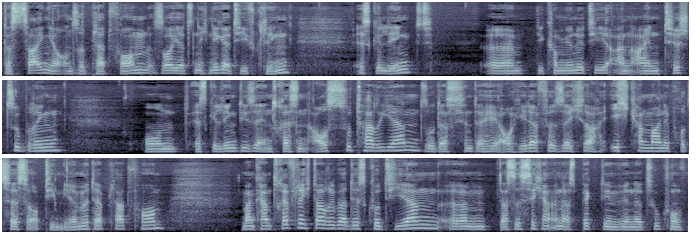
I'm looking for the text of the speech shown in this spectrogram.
Das zeigen ja unsere Plattformen. Das soll jetzt nicht negativ klingen. Es gelingt, äh, die Community an einen Tisch zu bringen. Und es gelingt, diese Interessen auszutarieren, so dass hinterher auch jeder für sich sagt, ich kann meine Prozesse optimieren mit der Plattform. Man kann trefflich darüber diskutieren. Ähm, das ist sicher ein Aspekt, den wir in der Zukunft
